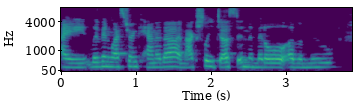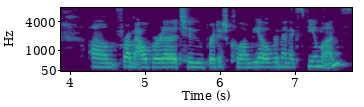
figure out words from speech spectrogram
I live in Western Canada. I'm actually just in the middle of a move um, from Alberta to British Columbia over the next few months.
